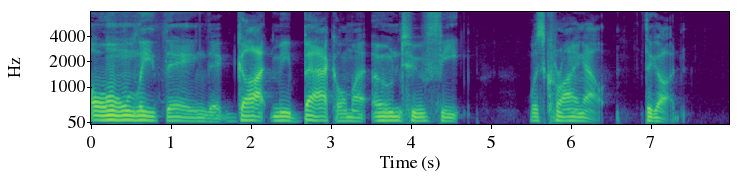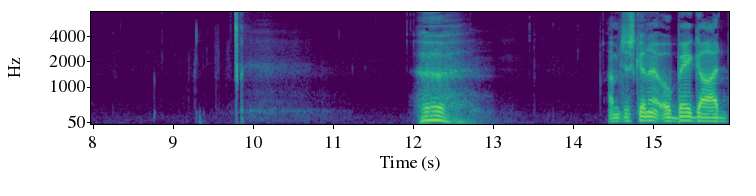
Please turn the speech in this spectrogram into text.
only thing that got me back on my own two feet was crying out to God. I'm just going to obey God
